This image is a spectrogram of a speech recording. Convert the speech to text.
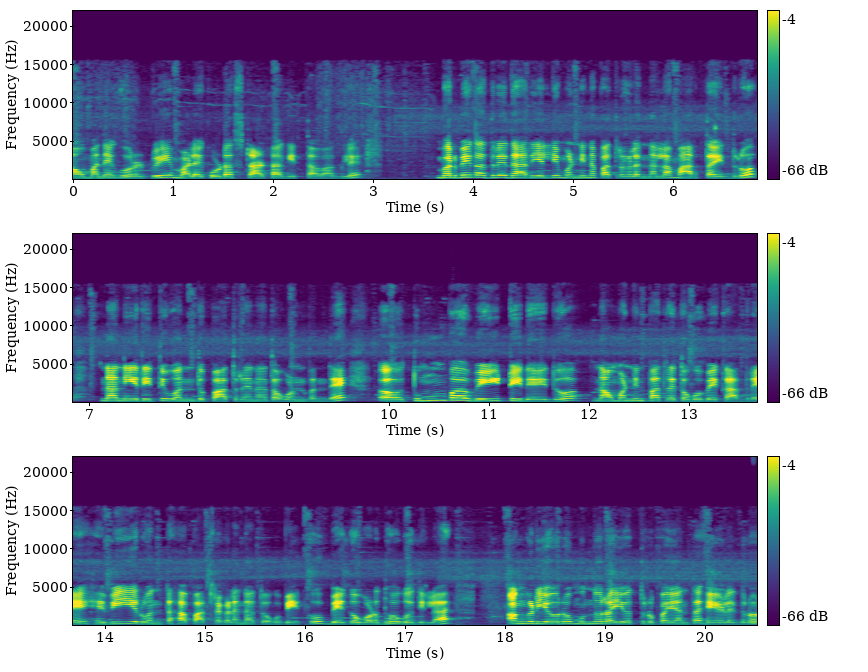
ನಾವು ಮನೆಗೆ ಹೊರಟ್ವಿ. ಮಳೆ ಕೂಡ ಸ್ಟಾರ್ಟ್ ಆಗಿತ್ತು ಆವಾಗಲೇ ಬರಬೇಕಾದ್ರೆ ದಾರಿಯಲ್ಲಿ ಮಣ್ಣಿನ ಪಾತ್ರೆಗಳನ್ನೆಲ್ಲ ಮಾರ್ತಾ ಇದ್ದರು ನಾನು ಈ ರೀತಿ ಒಂದು ಪಾತ್ರೆನ ತೊಗೊಂಡು ಬಂದೆ. ತುಂಬ ವೆಯ್ಟ್ ಇದೆ ಇದು. ನಾವು ಮಣ್ಣಿನ ಪಾತ್ರೆ ತೊಗೋಬೇಕಾದ್ರೆ ಹೆವಿ ಇರುವಂತಹ ಪಾತ್ರೆಗಳನ್ನು ತೊಗೋಬೇಕು. ಬೇಗ ಒಡೆದು ಹೋಗೋದಿಲ್ಲ ಅಂಗಡಿಯವರು ಮುನ್ನೂರೈವತ್ತು ರೂಪಾಯಿ ಅಂತ ಹೇಳಿದರು.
